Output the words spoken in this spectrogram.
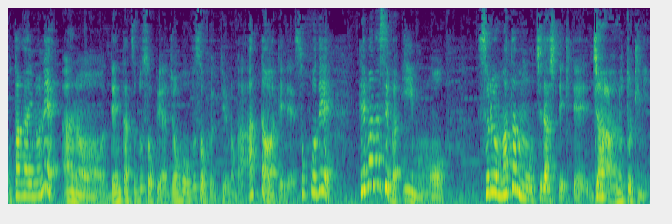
お互いのねあの伝達不足や情報不足っていうのがあったわけでそこで手放せばいいものをそれをまた持ち出してきてじゃああの時に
